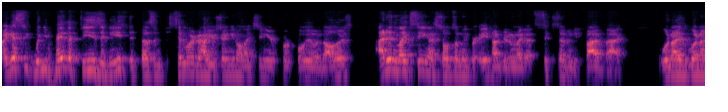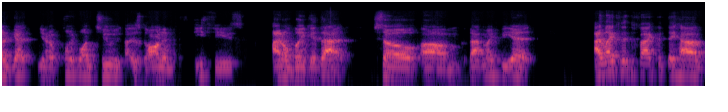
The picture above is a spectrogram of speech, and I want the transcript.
I guess when you pay the fees in ETH, it doesn't similar to how you're saying you don't like seeing your portfolio in dollars. I didn't like seeing I sold something for 800 and I got 675 back. When I when I get you know 0.12 is gone in ETH fees, I don't blink at that. So um, that might be it. I like that the fact that they have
